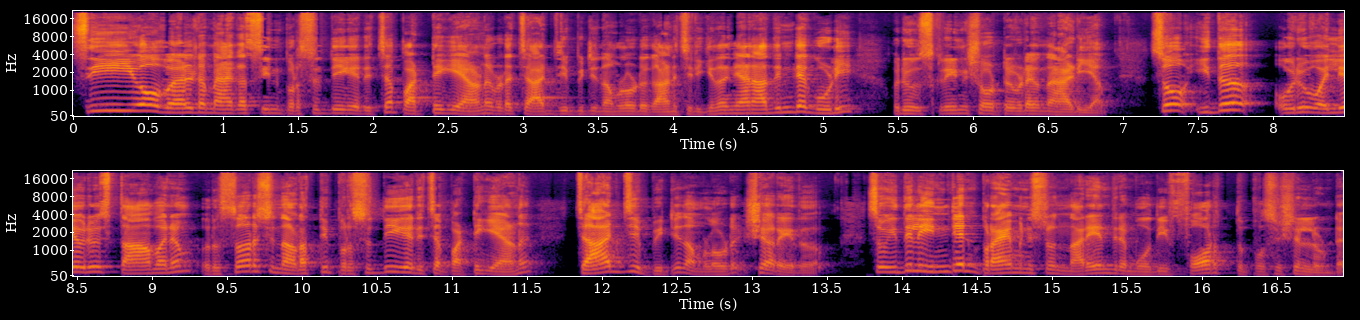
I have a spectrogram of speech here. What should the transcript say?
സിഇഒ വേൾഡ് മാഗസിൻ പ്രസിദ്ധീകരിച്ച പട്ടികയാണ് ഇവിടെ ചാറ്റ് ജി പി ടി നമ്മളോട് കാണിച്ചിരിക്കുന്നത്. ഞാൻ അതിന്റെ കൂടി ഒരു സ്ക്രീൻഷോട്ട് ഇവിടെ ഒന്ന് ആഡ് ചെയ്യാം. സോ ഇത് ഒരു വലിയൊരു സ്ഥാപനം റിസർച്ച് നടത്തി പ്രസിദ്ധീകരിച്ച പട്ടികയാണ് ചാറ്റ് ജി പി ടി നമ്മളോട് ഷെയർ ചെയ്തത്. സോ ഇതിൽ ഇന്ത്യൻ പ്രൈം മിനിസ്റ്റർ നരേന്ദ്രമോദി ഫോർത്ത് പൊസിഷനിലുണ്ട്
